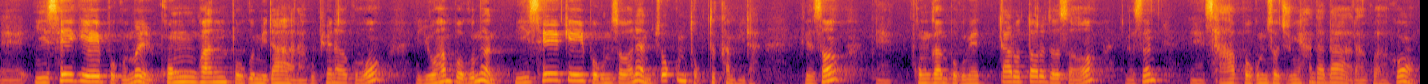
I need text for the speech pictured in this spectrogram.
예, 이세 개의 복음을 공관 복음이다라고 표현하고 요한 복음은 이 세 개의 복음서와는 조금 독특합니다. 그래서 예, 공간 복음에 따로 떨어져서 이것은 예, 사 복음서 중에 하나다라고 하고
